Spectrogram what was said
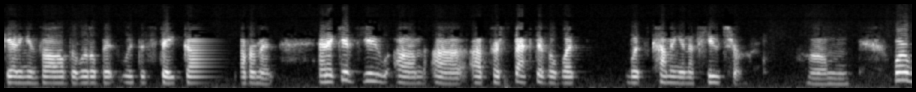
getting involved a little bit with the state government, and it gives you um, a, a perspective of what what's coming in the future, um, or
